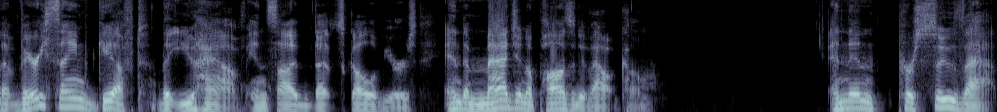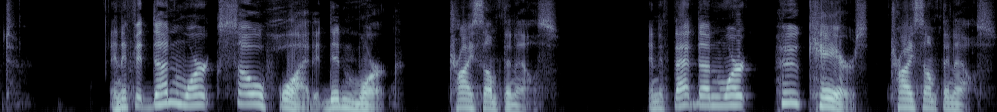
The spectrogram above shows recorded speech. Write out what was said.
that very same gift that you have inside that skull of yours, and imagine a positive outcome. And then pursue that. And if it doesn't work, so what? It didn't work. Try something else. And if that doesn't work, who cares? Try something else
